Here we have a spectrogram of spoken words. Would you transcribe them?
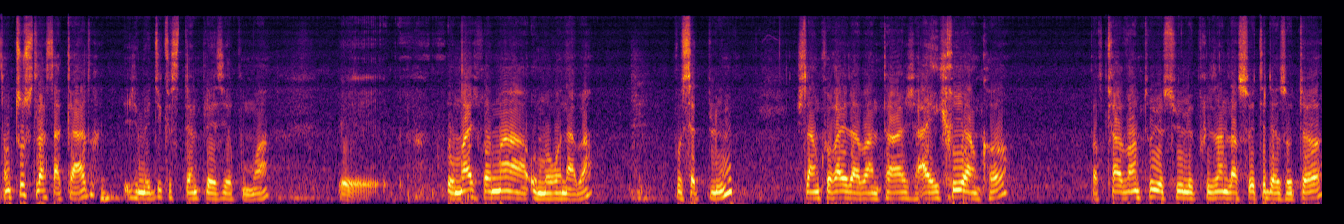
Donc tout cela, ça cadre. Je me dis que c'est un plaisir pour moi. Hommage vraiment au Moronaba pour cette plume. Je l'encourage davantage à écrire encore, parce qu'avant tout, je suis le président de la Société des auteurs,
